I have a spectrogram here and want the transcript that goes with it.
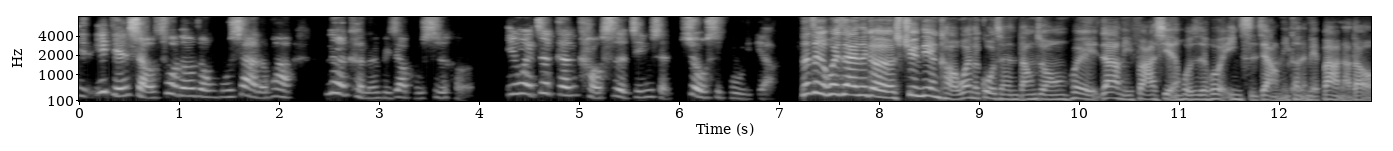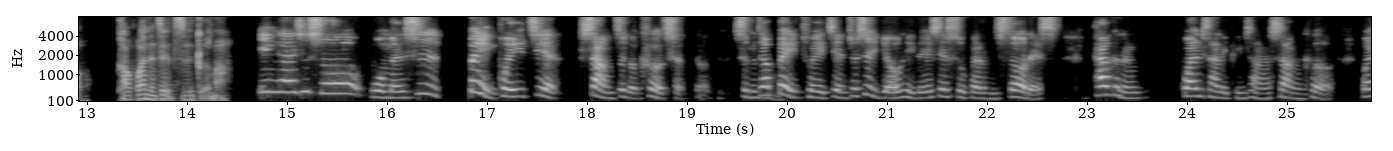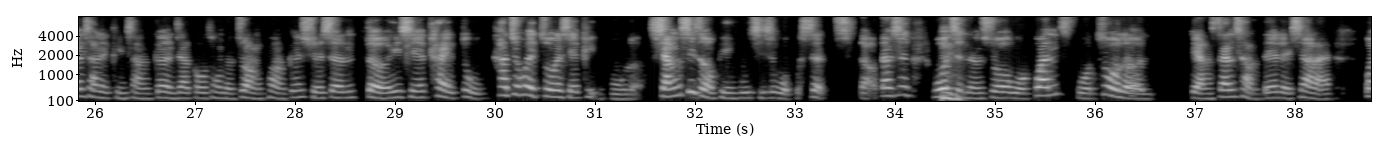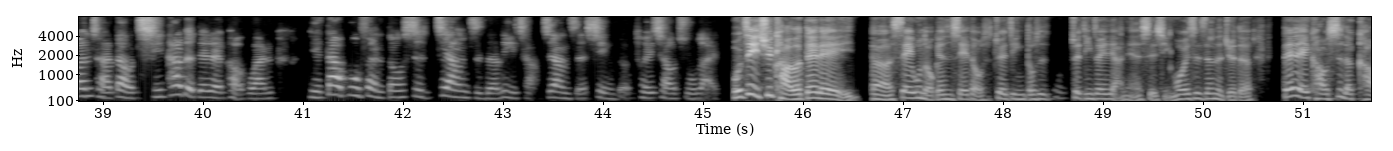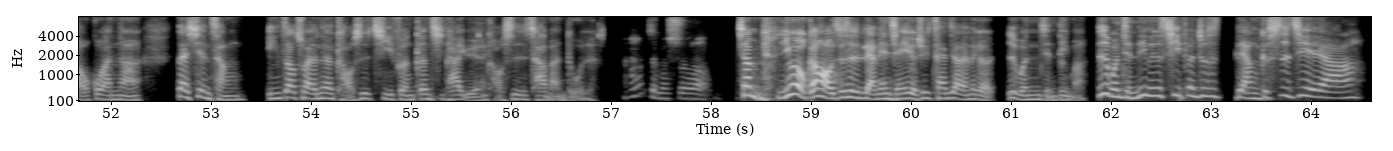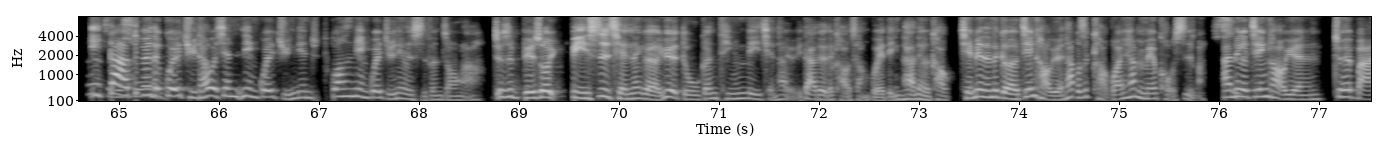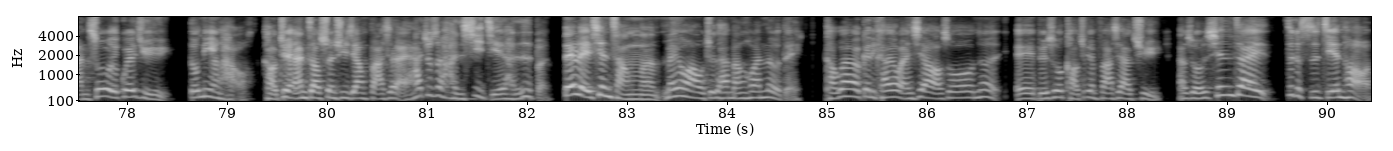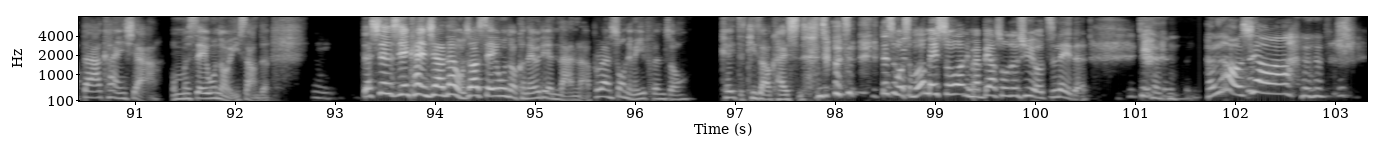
一一点小错都容不下的话，那可能比较不适合，因为这跟考试的精神就是不一样。那这个会在那个训练考官的过程当中，会让你发现，或者是会因此这样，你可能没办法拿到考官的这个资格吗？应该是说我们是被推荐上这个课程的。什么叫嗯被推荐？就是有你的一些 supervisores，他可能观察你平常的上课，观察你平常跟人家沟通的状况，跟学生的一些态度，他就会做一些评估了。详细这种评估其实我不是很知道，但是我只嗯能说我观我做了两三场 daily 下来，观察到其他的 daily 考官。也大部分都是这样子的立场、这样子的性格推敲出来。我自己去考了 daily，呃，C uno 跟 C dos，最近都是最近这一两年的事情。我也是真的觉得 daily 考试的考官呐、在现场营造出来的那个考试气氛，跟其他语言考试差蛮多的。啊，怎么说？像因为我刚好就是两年前也有去参加了那个日文检定嘛，日文检定那个气氛就是两个世界啊，一大堆的说规矩，他会先念规矩，念光是念规矩念了十分钟啊。就是比如说笔试前那个阅读跟听力前，他有一大堆的考场规定，他那个考前面的那个监考员，他不是考官，他们没有口试嘛，他那是个监考员就会把所有的规矩。都念好，考卷按照顺序这样发下来，他就是很细节，很日本。daily 现场呢，没有啊，我觉得还蛮欢乐的欸。考官还有跟你开个玩笑说，那诶，比如说考卷发下去，他说现在这个时间哈，大家看一下，我们 C uno 以上的，嗯，但现在时间看一下，但我知道 C uno 可能有点难了，不然送你们一分钟，可以提早开始，就是，但是我什么都没说，你们不要说出去哦之类的，对，很好笑啊，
